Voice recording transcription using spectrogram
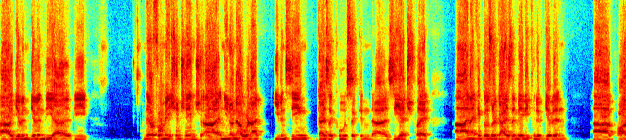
uh, given given the uh, the their formation change. Uh, and you know now we're not even seeing guys like Pulisic and uh, Ziyech play, uh, and I think those are guys that maybe could have given uh, our,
